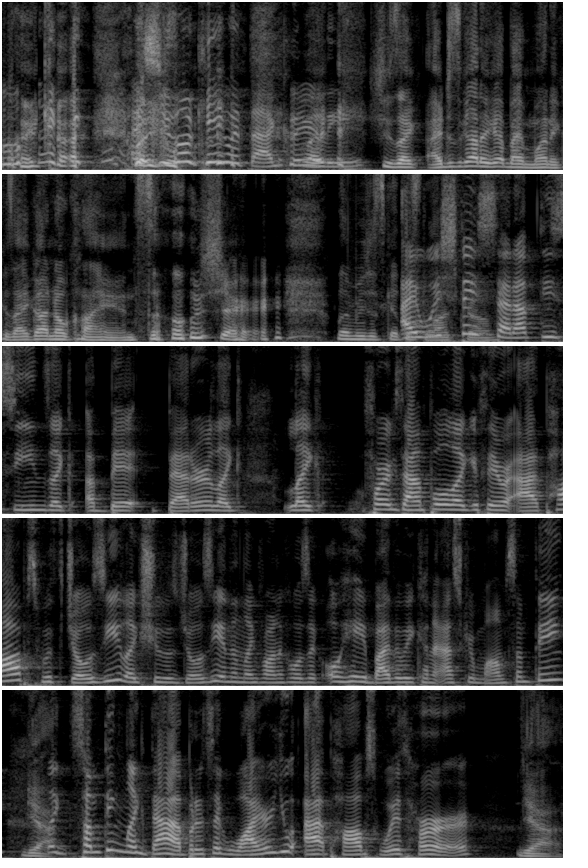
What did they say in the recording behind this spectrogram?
like, uh, and like, she's okay with that. like, Clearly. she's like, I just gotta get my money because I got no clients. So sure, let me just get. This I wish they set up these scenes like a bit better. Like like for example, like if they were at Pops with Josie, like she was Josie, and then like Veronica was like, "Oh hey, by the way, can I ask your mom something?" Yeah. like something like that. But it's like, why are you at Pops with her? Yeah,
